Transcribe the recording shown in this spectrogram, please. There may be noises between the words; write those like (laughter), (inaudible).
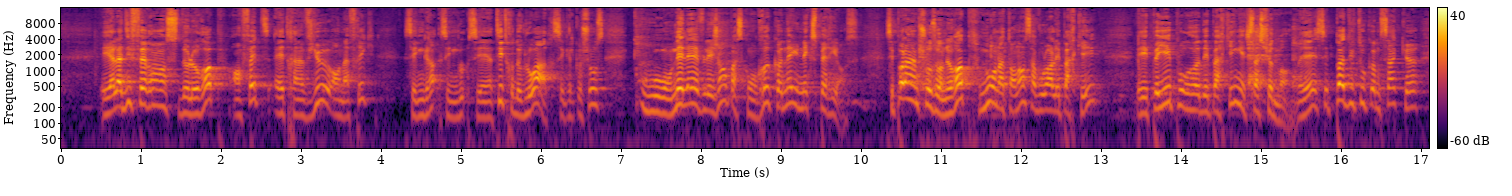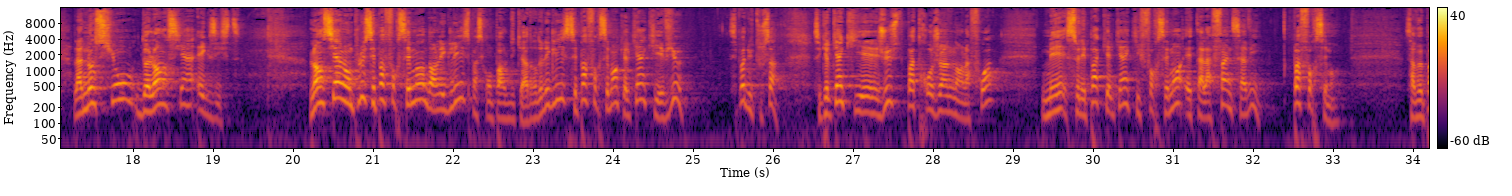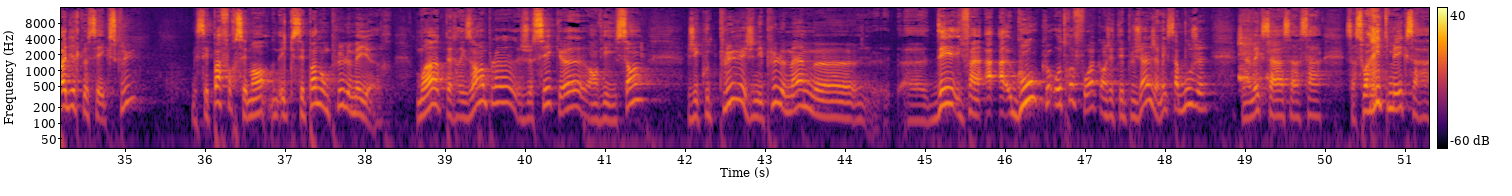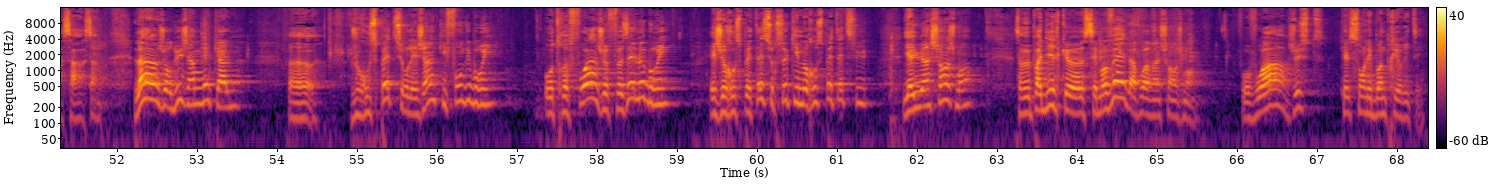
Et à la différence de l'Europe, en fait, être un vieux en Afrique, c'est un titre de gloire, c'est quelque chose où on élève les gens parce qu'on reconnaît une expérience. C'est pas la même chose en Europe. Nous, on a tendance à vouloir les parquer et payer pour euh, des parkings et stationnement. Voyez, c'est pas du tout comme ça que la notion de l'ancien existe. L'ancien non plus, c'est pas forcément dans l'Église, parce qu'on parle du cadre de l'Église, c'est pas forcément quelqu'un qui est vieux. C'est pas du tout ça. C'est quelqu'un qui est juste pas trop jeune dans la foi, mais ce n'est pas quelqu'un qui forcément est à la fin de sa vie. Pas forcément. Ça ne veut pas dire que c'est exclu, mais c'est pas forcément, et que c'est pas non plus le meilleur. Moi, par exemple, je sais que en vieillissant, j'écoute plus et je n'ai plus le même euh, euh, goût qu'autrefois. Quand j'étais plus jeune, j'aimais que ça bougeait, j'aimais que ça, soit rythmé, que ça... Là, aujourd'hui, j'aime mon calme. Euh, je rouspète sur les gens qui font du bruit. Autrefois, je faisais le bruit et je rouspétais sur ceux qui me rouspétaient dessus. Il y a eu un changement. Ça ne veut pas dire que c'est mauvais d'avoir un changement. Il faut voir juste quelles sont les bonnes priorités.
